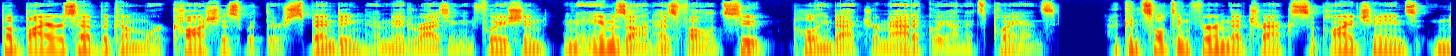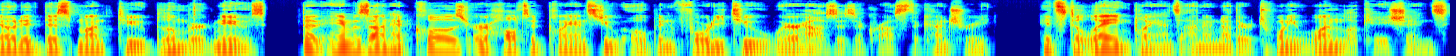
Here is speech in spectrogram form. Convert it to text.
But buyers have become more cautious with their spending amid rising inflation, and Amazon has followed suit, pulling back dramatically on its plans. A consulting firm that tracks supply chains noted this month to Bloomberg News that Amazon had closed or halted plans to open 42 warehouses across the country. It's delaying plans on another 21 locations.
